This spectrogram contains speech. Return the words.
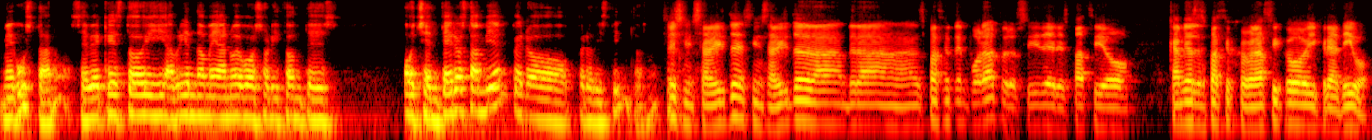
me gusta, ¿no? Se ve que estoy abriéndome a nuevos horizontes ochenteros también, pero, pero distintos, ¿no? Sí, sin salirte, sin salirte de la, de la espacio temporal, pero sí del espacio, cambios de espacio geográfico y creativo.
